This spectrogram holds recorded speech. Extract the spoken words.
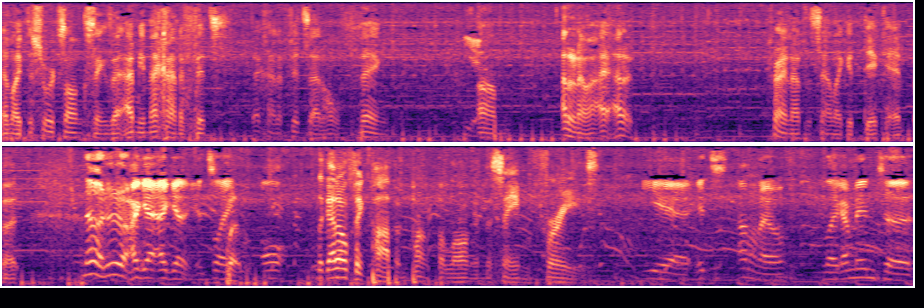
and like the short song things. I I mean that kind of fits that kind of fits that whole thing. Yeah. Um, I don't know. I, I don't try not to sound like a dickhead, but no, no, no. I get, I get it. It's like But- all. look, I don't think pop and punk belong in the same phrase. Yeah, it's I don't know. Like I'm into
